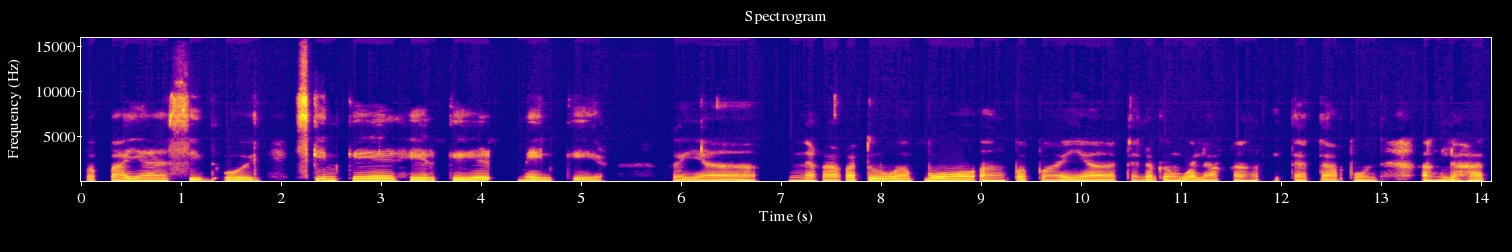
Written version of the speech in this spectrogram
papaya seed oil. Skincare, hair care, nail care. Kaya nakakatuwa po ang papaya. Talagang wala kang itatapon. Ang lahat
